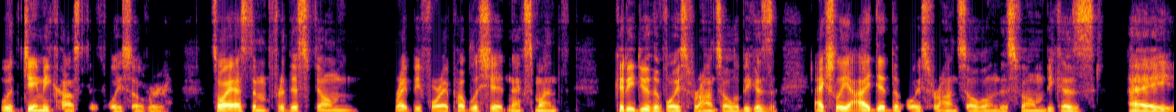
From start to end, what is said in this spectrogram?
with Jamie Costa's voiceover. So I asked him for this film right before I publish it next month. Could he do the voice for Han Solo? Because actually, I did the voice for Han Solo in this film because I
